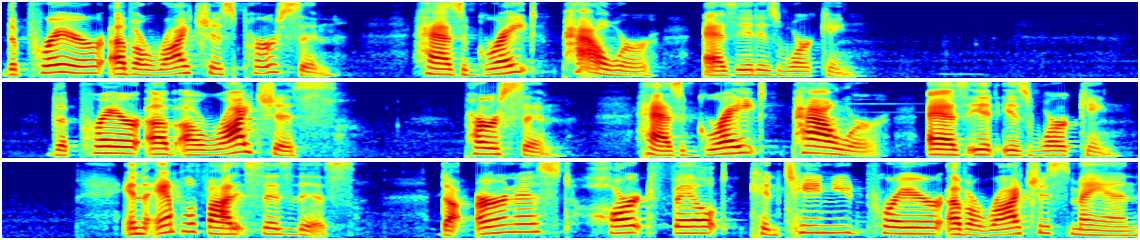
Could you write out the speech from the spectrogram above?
The prayer of a righteous person has great power as it is working. The prayer of a righteous person has great power as it is working. In the Amplified, it says this The earnest, heartfelt, continued prayer of a righteous man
